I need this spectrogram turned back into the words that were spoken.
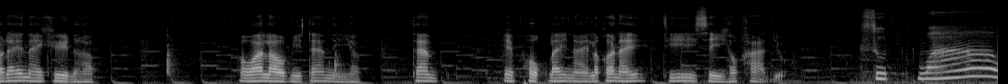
เราได้ในคืนนะครับ เพราะว่าเรามีแต้มนี้ครับ แต้ม F6 ไล่ในแล้วก็ในที่ C เขาขาดอยู่ สุดว้าว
